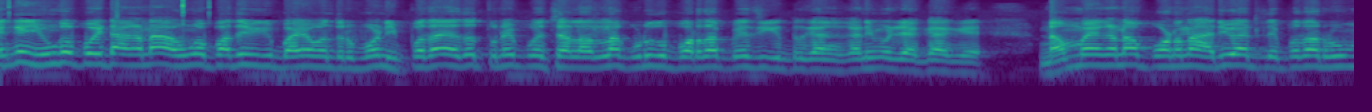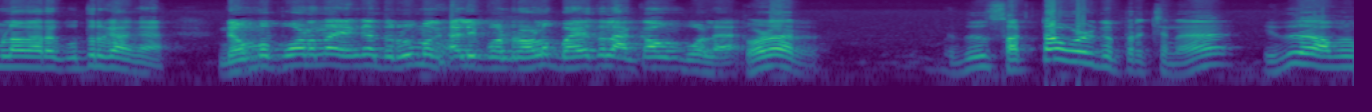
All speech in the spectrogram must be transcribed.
எங்க இவங்க போயிட்டாங்கன்னா அவங்க பதவிக்கு பயம் வந்துருமோன்னு இப்போதான் ஏதோ துணை பொதுச்செயலாளர்லாம் கொடுக்க போறதா பேசிக்கிட்டு இருக்காங்க கனிமொழி அக்காக்கு. நம்ம எங்கன்னா போனோம்னா அறிவாட்டில் இப்போதான் ரூம்லாம் வேற கொடுத்துருக்காங்க. நம்ம போனோம்னா எங்க அந்த ரூமை காலி பண்றாலும் பயத்துல அக்காவும் போல. தொடர் இது சட்ட ஒழுங்கு பிரச்சனை. இது அவர்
